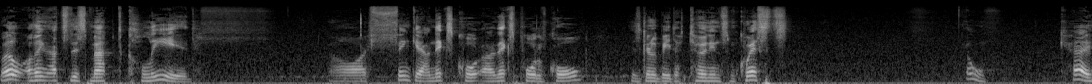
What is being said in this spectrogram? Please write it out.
Well, I think that's this map cleared. Oh, I think our next our uh, next port of call is going to be to turn in some quests. Okay,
